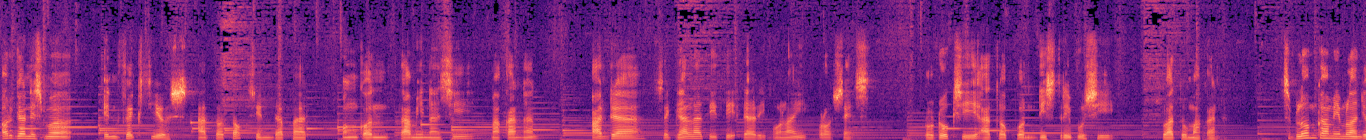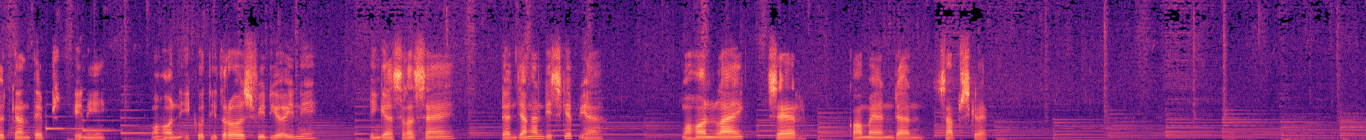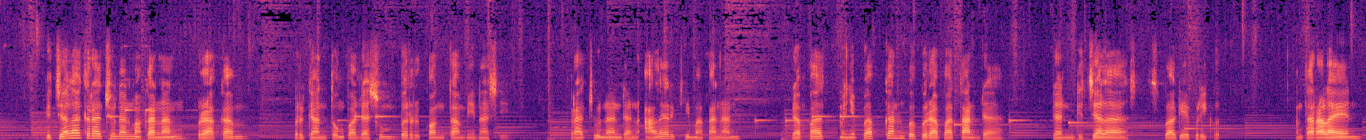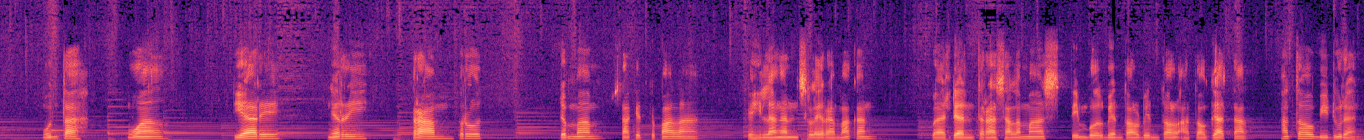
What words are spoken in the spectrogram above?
Organisme infeksius atau toksin dapat mengkontaminasi makanan pada segala titik dari mulai proses produksi ataupun distribusi suatu makanan. Sebelum kami melanjutkan tips ini, mohon ikuti terus video ini hingga selesai dan jangan di skip ya. Mohon like, share, komen, dan subscribe. Gejala keracunan makanan beragam bergantung pada sumber kontaminasi, keracunan dan alergi makanan dapat menyebabkan beberapa tanda dan gejala sebagai berikut. Antara lain, muntah, mual, diare, nyeri, kram perut, demam, sakit kepala, kehilangan selera makan, badan terasa lemas, timbul bentol-bentol atau gatal, atau biduran.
